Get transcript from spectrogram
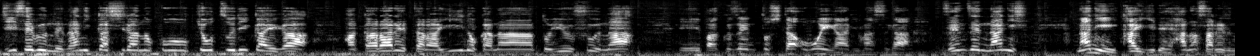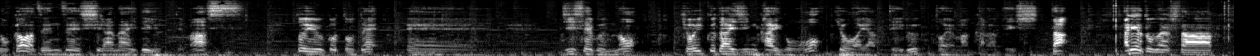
G7 で何かしらのこう共通理解が図られたらいいのかなというふうな、えー、漠然とした思いがありますが、全然何、何会議で話されるのかは全然知らないで言ってます。ということで、えー、G7 の教育大臣会合を今日はやっている富山からでした。ありがとうございました。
